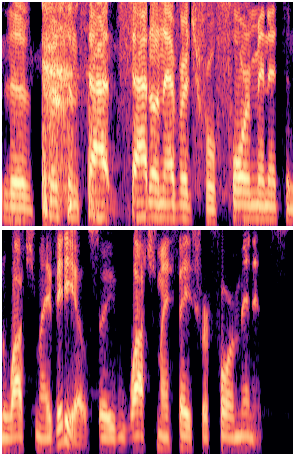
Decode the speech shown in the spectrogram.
the person sat sat on average for four minutes and watched my video. So he watched my face for four minutes.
